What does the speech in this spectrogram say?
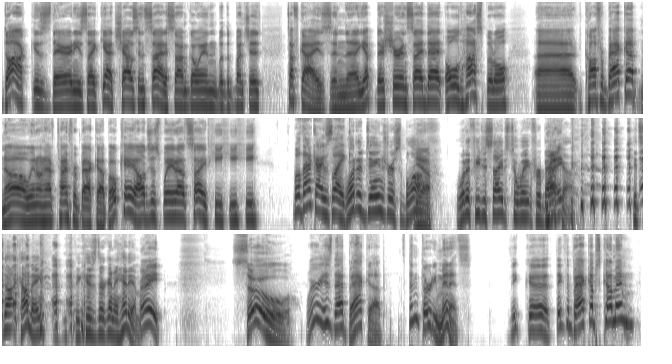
doc is there, and he's like, "Yeah, Chow's inside. I saw him go in with a bunch of tough guys, and uh, yep, they're sure inside that old hospital." Uh, call for backup? No, we don't have time for backup. Okay, I'll just wait outside. He he he. Well, that guy was like, What a dangerous bluff. Yeah. What if he decides to wait for Right. backup? it's not coming because they're going to hit him. Right. So, where is that backup? It's been 30 minutes. Think uh think the backup's coming?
